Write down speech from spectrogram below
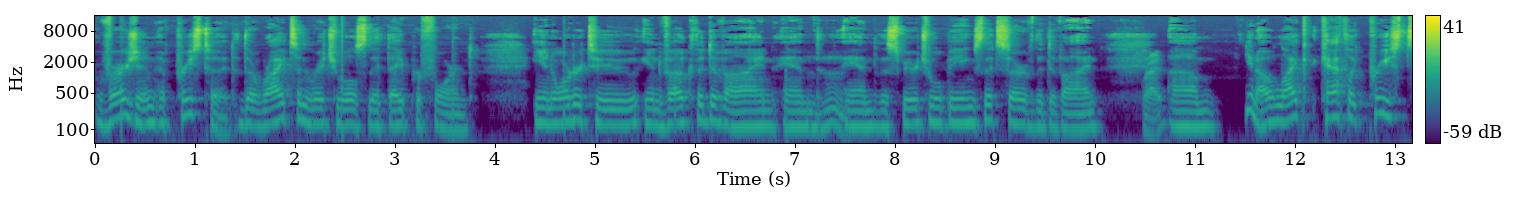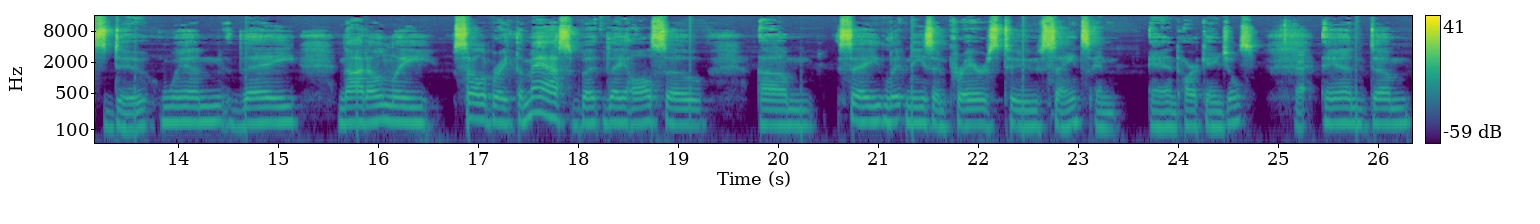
version of priesthood, the rites and rituals that they performed in order to invoke the divine and mm-hmm. and the spiritual beings that serve the divine. Right. Um, you know, like Catholic priests do when they not only celebrate the Mass, but they also um, say litanies and prayers to saints and and archangels, right. and um,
